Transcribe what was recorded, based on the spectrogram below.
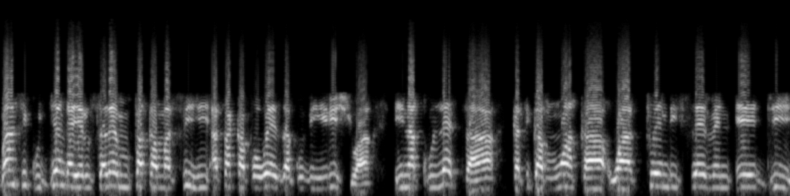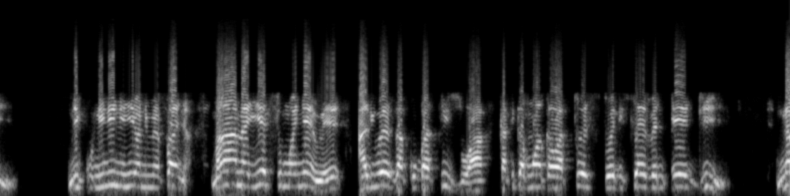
basi kujenga Yerusalemu mpaka Masihi atakapoweza kudhihirishwa inakuleta katika mwaka wa 27 AD ni, ni nini hiyo nimefanya? Maana Yesu mwenyewe aliweza kubatizwa katika mwaka wa 27 AD na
